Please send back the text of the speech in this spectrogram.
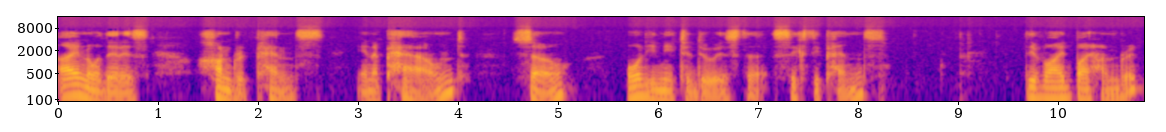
I know there is 100 pence in a pound. So all you need to do is the 60 pence divide by 100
